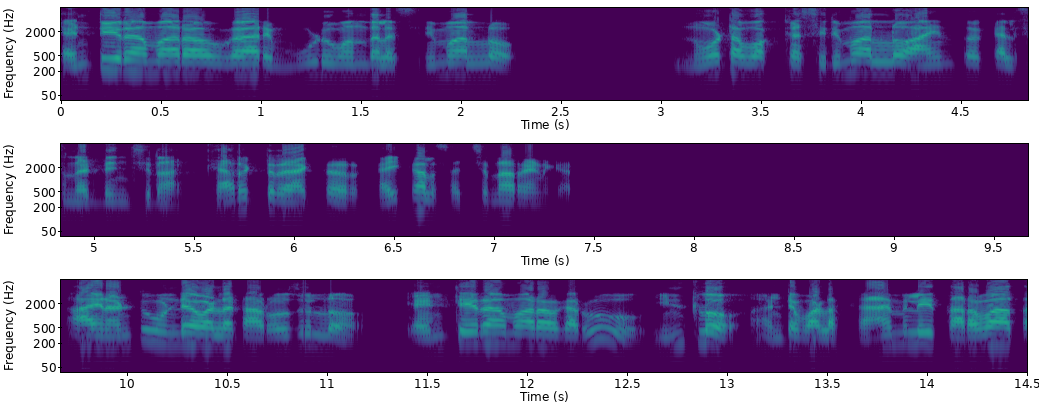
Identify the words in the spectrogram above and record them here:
ఎన్టీ రామారావు గారి మూడు వందల సినిమాల్లో నూట ఒక్క సినిమాల్లో ఆయనతో కలిసి నటించిన క్యారెక్టర్ యాక్టర్ కైకాల సత్యనారాయణ గారు. ఆయన అంటూ ఉండేవాళ్ళట ఆ రోజుల్లో. ఎన్టీ రామారావు గారు ఇంట్లో అంటే వాళ్ళ ఫ్యామిలీ తర్వాత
